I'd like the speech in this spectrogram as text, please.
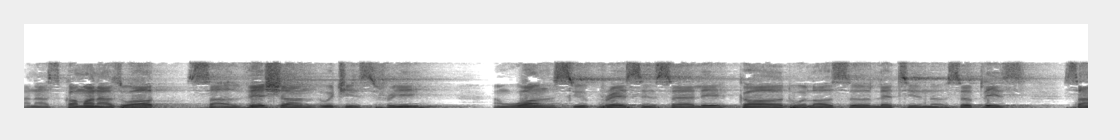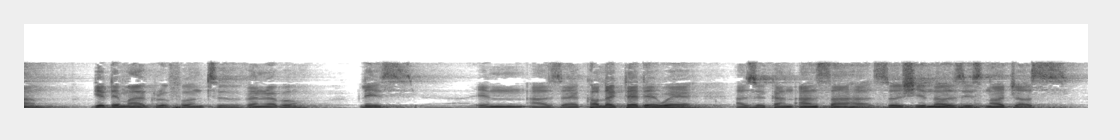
And as common as what? Salvation, which is free. And once you pray sincerely, God will also let you know. So please, Sam, give the microphone to Venerable. Please, in as uh, collected a way as you can answer her, so she knows it's not just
